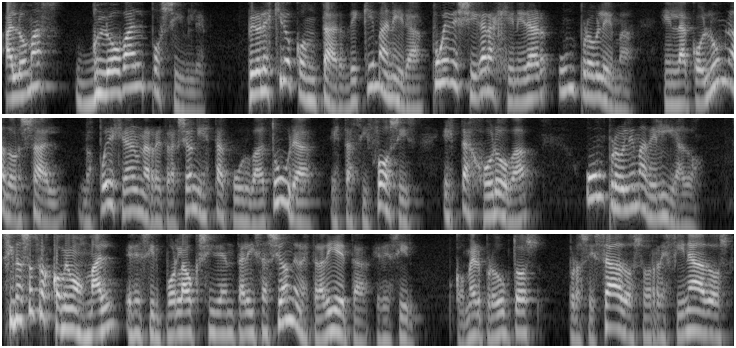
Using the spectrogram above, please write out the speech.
a lo más global posible. Pero les quiero contar de qué manera puede llegar a generar un problema en la columna dorsal, nos puede generar una retracción y esta curvatura, esta sifosis, esta joroba, un problema del hígado. Si nosotros comemos mal, es decir, por la occidentalización de nuestra dieta, es decir, comer productos procesados o refinados,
